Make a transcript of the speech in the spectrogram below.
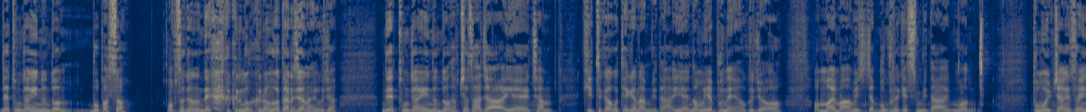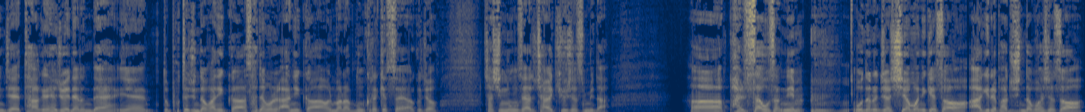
내 통장에 있는 돈 못 봤어? 없어졌는데 그런 거 그런 거 다르잖아요. 그죠? 내 통장에 있는 돈 합쳐서 하자. 예, 참 기특하고 대견합니다. 예, 너무 예쁘네요. 그죠? 엄마의 마음이 진짜 뭉클했겠습니다. 뭐 부모 입장에서 이제 다 그냥 해줘야 되는데 예, 또 보태준다고 하니까 사정을 아니까 얼마나 뭉클했겠어요. 그죠? 자식 농사 아주 잘 키우셨습니다. 아, 8454님, 오늘은 저 시어머니께서 아기를 봐주신다고 하셔서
